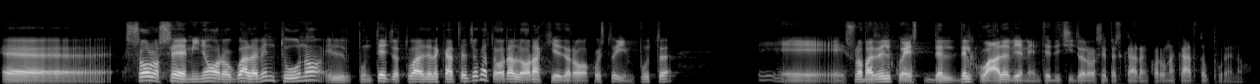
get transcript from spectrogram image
eh, solo se è minore o uguale a 21 il punteggio attuale delle carte del giocatore, allora chiederò questo input e, sulla base del, quest, del, del quale ovviamente deciderò se pescare ancora una carta oppure no.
